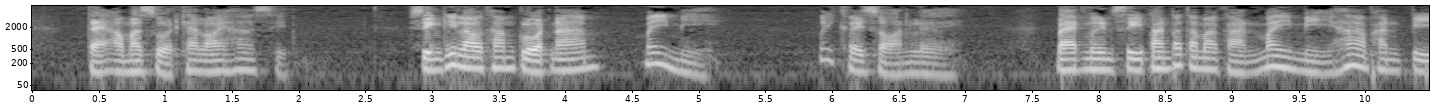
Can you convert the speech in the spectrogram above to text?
ๆ แต่เอามาสวดแค่ร้อยห้าสิบสิ่งที่เราทำกรวดน้ำไม่มี ไม่เคยสอนเลยแปดหมื่นสี่พันพระธรรมขันธ์ไม่มีห้าพันปี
